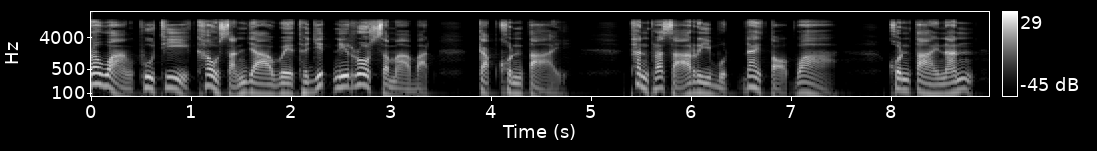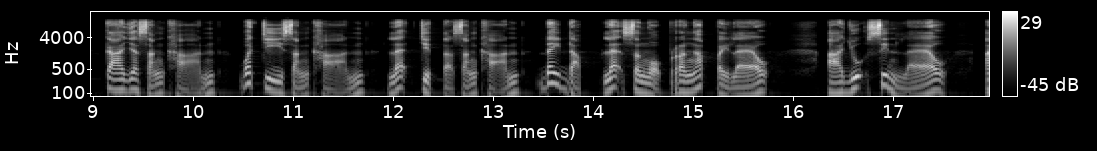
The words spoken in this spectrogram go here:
ระหว่างผู้ที่เข้าสัญญาเวทยิตนิโรธสมาบัติ กับคนตาย ท่านพระสารีบุตรได้ตอบว่า คนตายนั้นกายสังขาร วจีสังขาร และจิตตสังขาร ได้ดับและสงบระงับไปแล้ว อายุสิ้นแล้ว ไอ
